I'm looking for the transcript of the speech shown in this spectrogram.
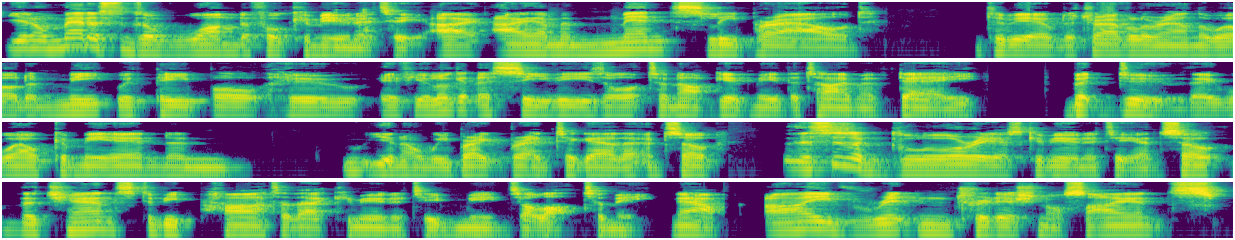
You know, medicine's a wonderful community. I, I am immensely proud to be able to travel around the world and meet with people who, if you look at their CVs, ought to not give me the time of day, but do. They welcome me in and, you know, we break bread together. And so this is a glorious community. And so the chance to be part of that community means a lot to me. Now, I've written traditional science.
